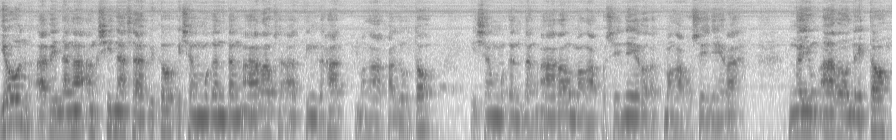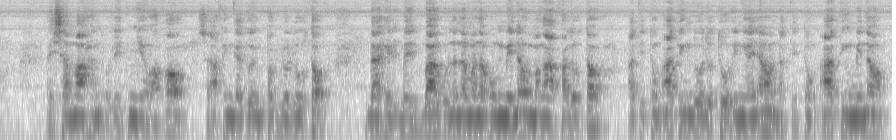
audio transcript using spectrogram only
Yun, ari na nga ang sinasabi ko, isang magandang araw sa ating lahat, mga kaluto. Isang magandang araw, mga kusinero at mga kusinera. Ngayong araw na ito, ay samahan ulit niyo ako sa aking gagawing pagluluto dahil may bago na naman akong mino, mga kaluto. At itong ating lulutuin ngayon at itong ating mino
